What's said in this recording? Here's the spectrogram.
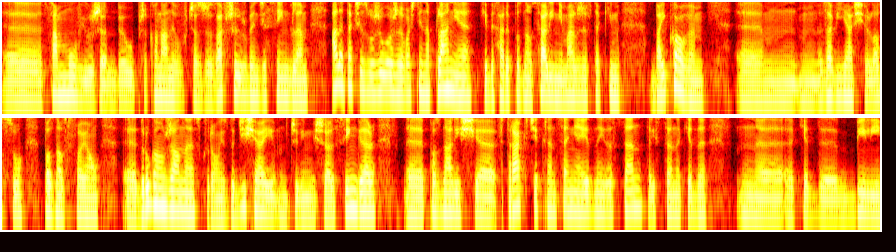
E, sam mówił, że był przekonany wówczas, że zawsze już będzie singlem, ale tak się złożyło, że właśnie na planie, kiedy Harry poznał Sally, niemalże w takim bajkowym zawijasie losu, poznał swoją drugą żonę, z którą jest do dzisiaj, czyli Michelle Singer. Poznali się w trakcie kręcenia jednej ze scen, tej sceny, kiedy, kiedy Billy,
